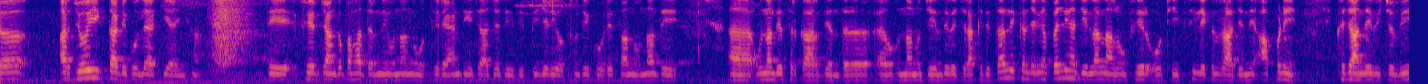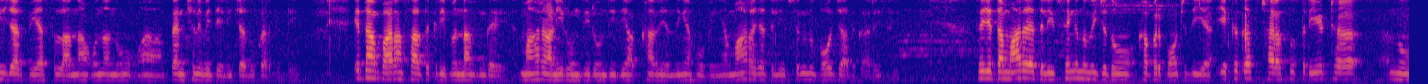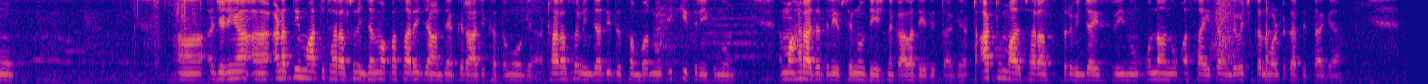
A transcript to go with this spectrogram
ਅਰਜ਼ੋਈ ਤੁਹਾਡੇ ਕੋਲ ਲੈ ਕੇ ਆਈ ਹਾਂ ਤੇ ਫਿਰ ਜੰਗ ਬਹਾਦਰ ਨੇ ਉਹਨਾਂ ਨੂੰ ਉੱਥੇ ਰਹਿਣ ਦੀ ਇਜਾਜ਼ਤ ਦੇ ਦਿੱਤੀ, ਜਿਹੜੇ ਉੱਥੋਂ ਦੇ ਗੋਰੇ ਸਨ, ਉਹਨਾਂ ਦੇ ਉਹਨਾਂ ਦੇ ਸਰਕਾਰ ਦੇ ਅੰਦਰ ਉਹਨਾਂ ਨੂੰ ਜੇਲ੍ਹ ਦੇ ਵਿੱਚ ਰੱਖ ਦਿੱਤਾ। ਲੇਕਿਨ ਜਿਹੜੀਆਂ ਪਹਿਲੀਆਂ ਜੇਲ੍ਹਾਂ ਨਾਲੋਂ ਫਿਰ ਉਹ ਠੀਕ ਸੀ, ਲੇਕਿਨ ਰਾਜੇ ਨੇ ਆਪਣੇ ਖਜ਼ਾਨੇ ਵਿੱਚੋਂ 20000 ਰੁਪਇਆ ਸਾਲਾਨਾ ਉਹਨਾਂ ਨੂੰ ਪੈਨਸ਼ਨ ਵੀ ਦੇਣੀ ਚਾਲੂ ਕਰ ਦਿੱਤੀ। ਇਦਾਂ 12 ਸਾਲ ਤਕਰੀਬਨ ਲੰਘ ਗਏ। ਮਹਾਰਾਣੀ ਰੋਂਦੀ ਰੋਂਦੀ ਦੀਆਂ ਅੱਖਾਂ ਵੀ ਅੰਧੀਆਂ ਹੋ ਗਈਆਂ। ਮਹਾਰਾਜਾ ਦਲੀਪ ਸਿੰਘ ਨੂੰ ਬਹੁਤ ਯਾਦ ਕਰ ਰਹੀ ਸੀ। ਫਿਰ ਜਿੱਦਾਂ ਮਹਾਰਾਜਾ ਦਲੀਪ ਸਿੰਘ ਨੂੰ ਵੀ ਜਦੋਂ ਖਬਰ ਪਹੁੰਚਦੀ ਹੈ 1 ਅਗਸਤ 1863 ਨੂੰ ਅ, ਜਿਹੜੀਆਂ ਅ, 29 ਮਾਰਚ 1849 ਨੂੰ ਆਪਾਂ ਸਾਰੇ ਜਾਣਦੇ ਹਾਂ ਕਿ ਰਾਜ ਖਤਮ ਹੋ ਗਿਆ। 1849 ਦੀ ਦਸੰਬਰ ਨੂੰ 21 ਤਰੀਕ ਨੂੰ ਮਹਾਰਾਜਾ ਦਲੀਪ ਸਿੰਘ ਨੂੰ ਦੇਸ਼ ਨਿਕਾਲਾ ਦੇ ਦਿੱਤਾ ਗਿਆ। 8 ਮਾਰਚ 1853 ਈਸਵੀ ਨੂੰ ਉਹਨਾਂ ਨੂੰ ਅਸਾਈ ਧਰਮ ਦੇ ਵਿੱਚ ਕਨਵਰਟ ਕਰ ਦਿੱਤਾ ਗਿਆ।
